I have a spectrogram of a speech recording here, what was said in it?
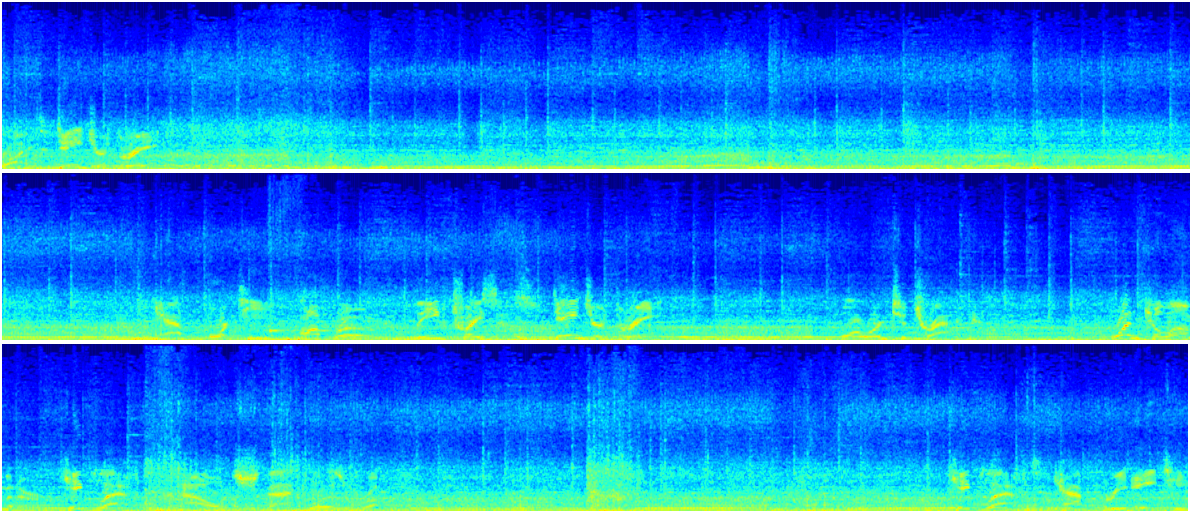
right. Danger three. 14. Off-road. Leave traces. Danger 3. Forward to track. One kilometer. Keep left. Ouch, that was rough. Keep left. Cap 318.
